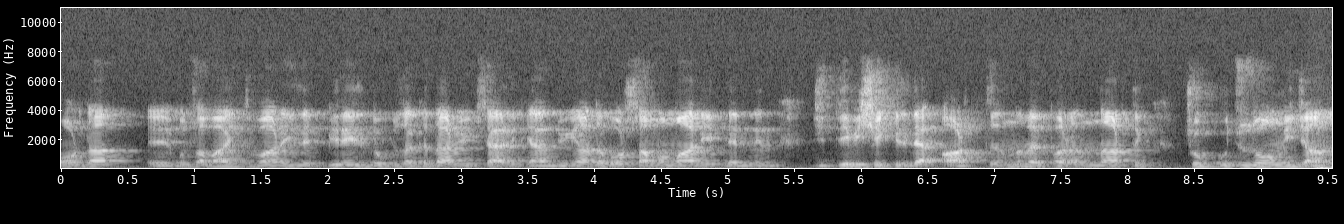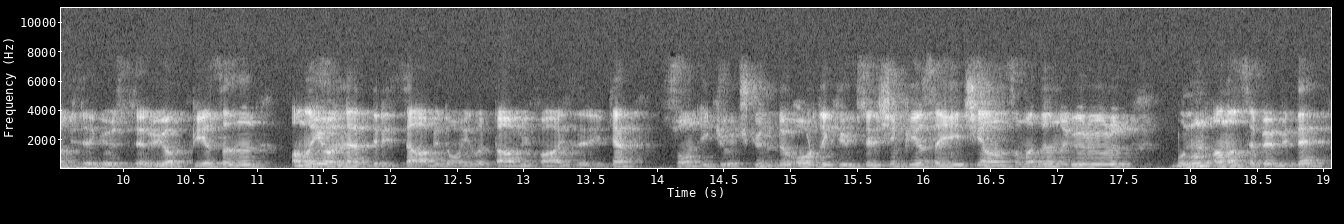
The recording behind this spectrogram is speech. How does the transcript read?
Orada e, bu sabah itibariyle 1.59'a kadar yükseldik. Yani dünyada borçlanma maliyetlerinin ciddi bir şekilde arttığını ve paranın artık çok ucuz olmayacağını bize gösteriyor. Piyasanın ana yönlendiricisi ABD 10 yıllık tahvil faizleri iken son 2-3 gündür oradaki yükselişin piyasaya hiç yansımadığını görüyoruz. Bunun ana sebebi de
